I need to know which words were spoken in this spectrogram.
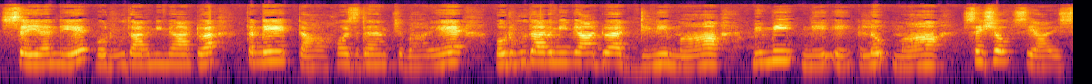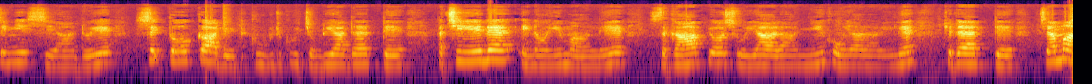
10ရက်နေ့ဗုဒ္ဓဘုရားသမီးများအတွက်တနေ့တာဟောစတန်ဖြစ်ပါတယ်ဗုဒ္ဓဘုရားသမီးများအတွက်ဒီနေ့မှာမိမိနေအိမ်အလုပ်မှာစိတ်ရှုပ်စရာတွေစိတ်ညစ်စရာတွေစိတ်တော့ကတွေတခုတခုကြုံရတတ်တဲ့အခြေအနေနဲ့အိမ်တော်ရင်းမှာလည်းစကားပြောဆိုရတာညင်းခုန်ရတာတွေလည်းဖြစ်တတ်တဲ့ကျမ်းမာ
